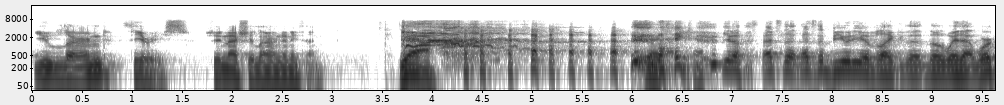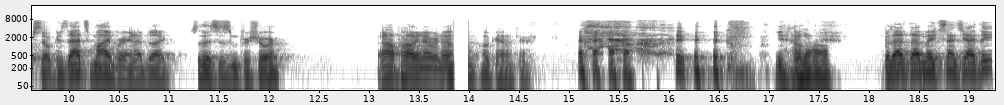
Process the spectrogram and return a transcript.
You learned theories. You didn't actually learn anything. Yeah, like you know, that's the that's the beauty of like the the way that works though, because that's my brain. I'd be like, so this isn't for sure. I'll probably never know. Okay, care. you know, you know. but that that makes sense. Yeah, I think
